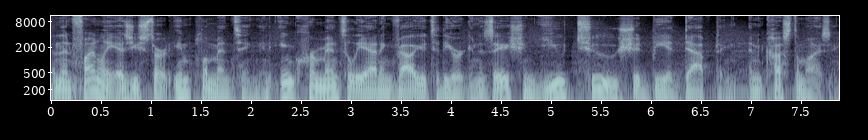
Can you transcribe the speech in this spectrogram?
And then finally, as you start implementing and incrementally adding value to the organization, you too should be adapting and customizing.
